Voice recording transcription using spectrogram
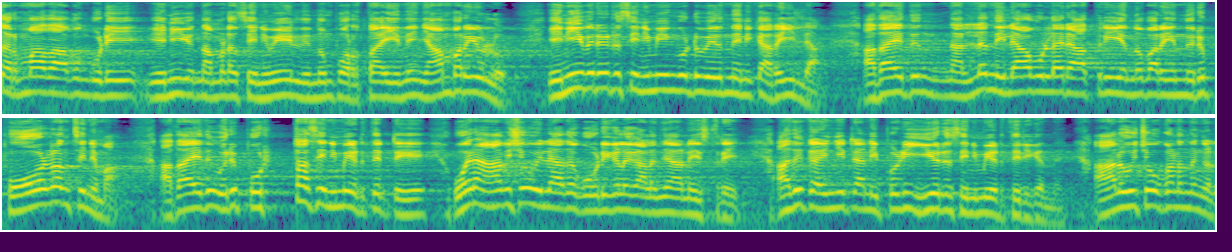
നിർമ്മാതാവും കൂടി ഇനി നമ്മുടെ സിനിമയിൽ നിന്നും പുറത്തായി എന്ന് ഞാൻ പറയുള്ളൂ. ഇനി ഇവരൊരു സിനിമയും കൊണ്ട് വരുന്ന എനിക്കറിയില്ല. അതായത് നല്ല നിലാവുള്ള രാത്രി എന്ന് പറയുന്ന ഒരു പോഴം സിനിമ. അതായത് ഒരു പൊട്ട സിനിമ എടുത്തിട്ട് ഒരാവശ്യവും ഇല്ലാതെ കോടികൾ കളഞ്ഞാണ് ഈ സ്ത്രീ. അത് കഴിഞ്ഞിട്ടാണ് ഇപ്പോഴും ഈ ഒരു സിനിമ എടുത്തിരിക്കുന്നത്. ആലോചിച്ച് നോക്കണം നിങ്ങൾ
